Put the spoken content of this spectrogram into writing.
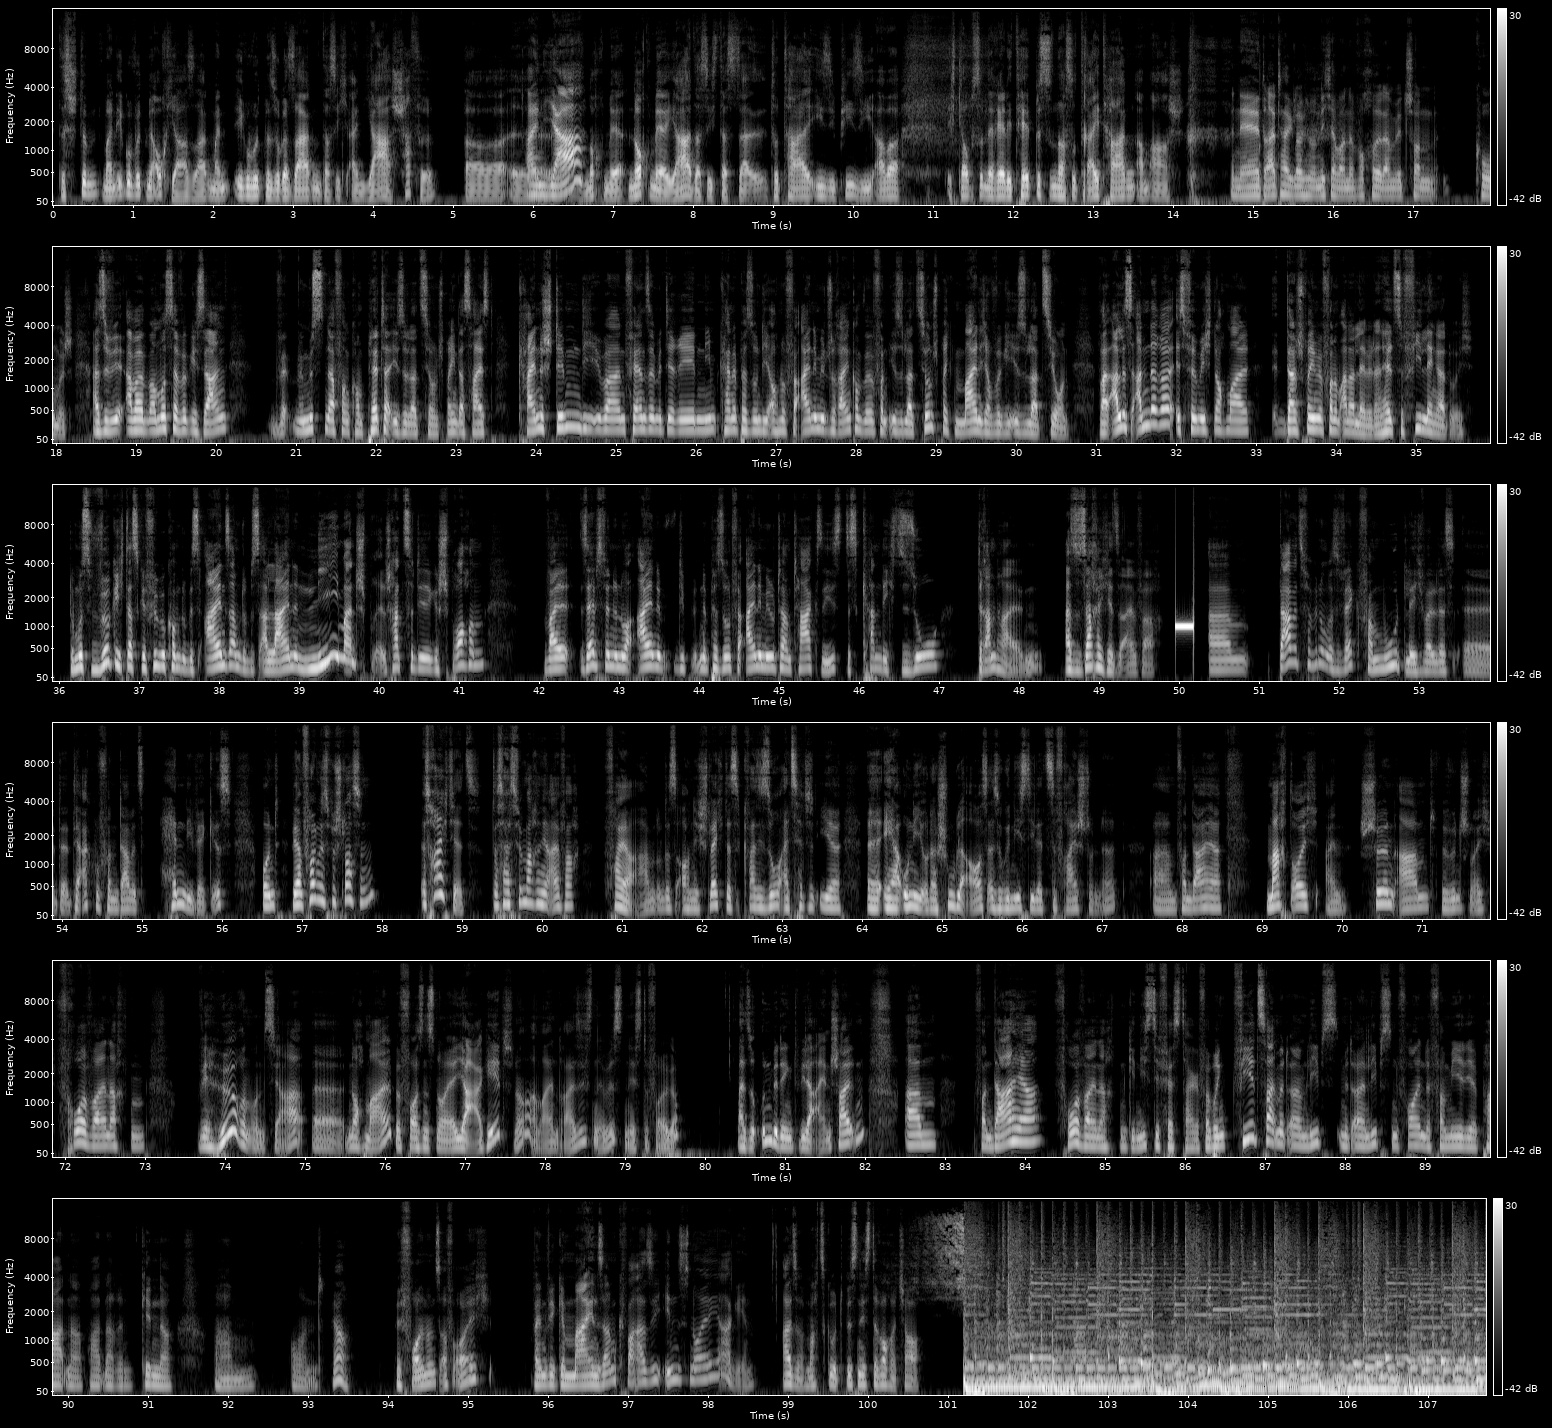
Das stimmt, mein Ego wird mir auch ja sagen. Mein Ego wird mir sogar sagen, dass ich ein Ja schaffe. Äh, ein Ja? Noch mehr, noch mehr Ja, dass ich das da total easy peasy, aber ich glaube, so in der Realität bist du nach so drei Tagen am Arsch. Nee, drei Tage glaube ich noch nicht, aber eine Woche, dann wird schon komisch. Also, aber man muss ja wirklich sagen, wir, wir müssten da von kompletter Isolation sprechen. Das heißt, keine Stimmen, die über einen Fernseher mit dir reden, nie, keine Person, die auch nur für eine Minute reinkommt. Wenn wir von Isolation sprechen, meine ich auch wirklich Isolation. Weil alles andere ist für mich nochmal, da sprechen wir von einem anderen Level. Dann hältst du viel länger durch. Du musst wirklich das Gefühl bekommen, du bist einsam, du bist alleine, niemand hat zu dir gesprochen, weil selbst wenn du nur eine, die, eine Person für eine Minute am Tag siehst, das kann dich so dranhalten. Also sag ich jetzt einfach. Ähm, Davids Verbindung ist weg, vermutlich, weil das äh, der, der Akku von Davids Handy weg ist. Und wir haben folgendes beschlossen. Es reicht jetzt. Das heißt, wir machen hier einfach Feierabend und das ist auch nicht schlecht. Das ist quasi so, als hättet ihr äh, eher Uni oder Schule aus, also genießt die letzte Freistunde. Ähm, von daher macht euch einen schönen Abend. Wir wünschen euch frohe Weihnachten wir hören uns ja äh, nochmal, bevor es ins neue Jahr geht, ne, am 31. Ihr wisst, nächste Folge. Also unbedingt wieder einschalten. Ähm, von daher, frohe Weihnachten, genießt die Festtage, verbringt viel Zeit mit eurem Liebsten, mit euren liebsten Freunde, Familie, Partner, Partnerin, Kinder. Ähm, und ja, wir freuen uns auf euch, wenn wir gemeinsam quasi ins neue Jahr gehen. Also, macht's gut, bis nächste Woche, ciao. Musik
